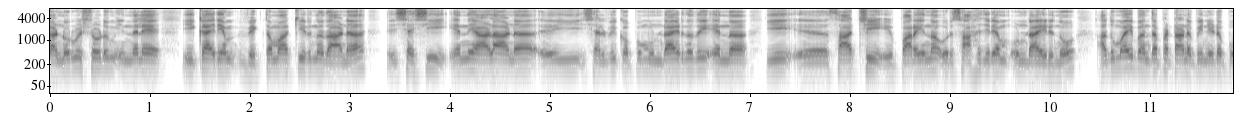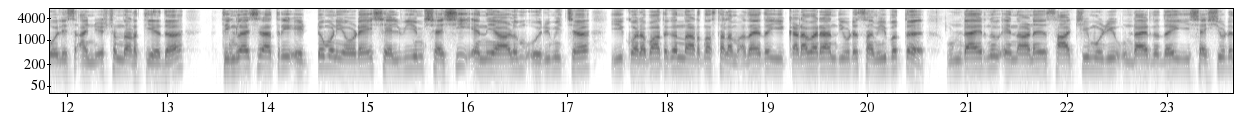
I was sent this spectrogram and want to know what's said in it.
കണ്ണൂർ വിഷ്ണോടും ഇന്നലെ ഈ കാര്യം വ്യക്തമാക്കിയിരുന്നതാണ്. ശശി എന്നയാളാണ് ഈ ശെൽവിക്കൊപ്പം ഉണ്ടായിരുന്നത് എന്ന് ഈ സാക്ഷി പറയുന്ന ഒരു സാഹചര്യം ഉണ്ടായിരുന്നു. അതുമായി ബന്ധപ്പെട്ടാണ് പിന്നീട് പോലീസ് അന്വേഷണം നടത്തിയത്. തിങ്കളാഴ്ച രാത്രി എട്ട് മണിയോടെ ഷെൽവിയും ശശി എന്നയാളും ഒരുമിച്ച് ഈ കൊലപാതകം നടന്ന സ്ഥലം അതായത് ഈ കടവരാന്തിയുടെ സമീപത്ത് ഉണ്ടായിരുന്നു എന്നാണ് സാക്ഷിമൊഴി ഉണ്ടായിരുന്നത്. ഈ ശശിയുടെ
